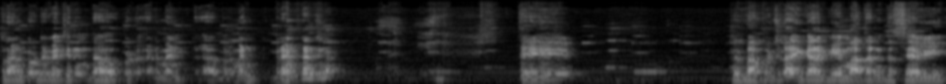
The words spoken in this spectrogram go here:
ਟੋਰਾਂਟੋ ਦੇ ਵਿੱਚ ਰਹਿੰਦਾ ਉਹ ਐਡਮੈਂਟ ਬਰੈਂਪਟਨ ਚ ਨਾ? ਤੇ ਫਿਰ ਬਾਪੂ ਚੜਾਈ ਕਰਕੇ ਮਾਤਾ ਨੇ ਦੱਸਿਆ ਵੀ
